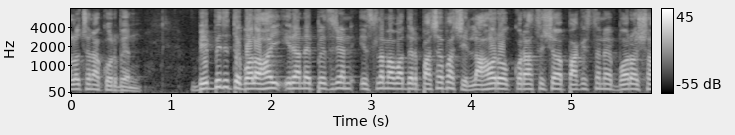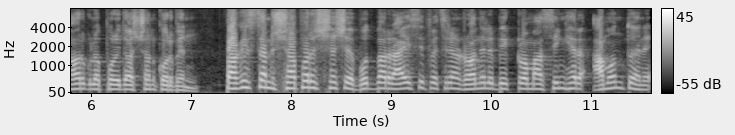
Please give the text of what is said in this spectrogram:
আলোচনা করবেন। বিবৃতিতে বলা হয়, ইরানের প্রেসিডেন্ট ইসলামাবাদের পাশাপাশি লাহোর ও করাচি সহ পাকিস্তানের বড় শহরগুলো পরিদর্শন করবেন। পাকিস্তান সফর শেষে বুধবার রাইসি প্রেসিডেন্ট রনিল বিক্রমা সিংহের আমন্ত্রণে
